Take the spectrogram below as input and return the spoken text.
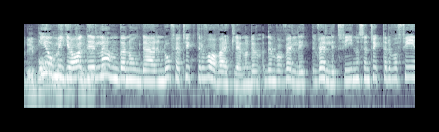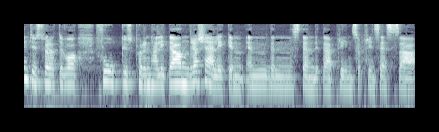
För det är barnens Jo men ja, det landar nog där ändå för jag tyckte det var verkligen och den, den var väldigt, väldigt fin och sen tyckte jag det var fint just för att det var fokus på den här lite andra kärleken än den ständigt där prins och prinsessa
